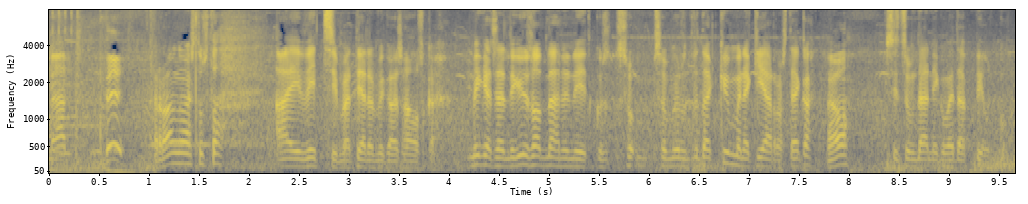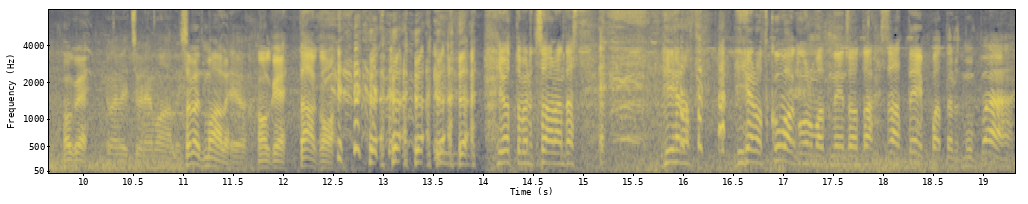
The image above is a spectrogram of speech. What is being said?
Nätti! Rangaistusta. Ai vitsi, mä tiedän mikä olisi hauska. Mikä se, niin kyllä sä oot nähnyt niitä, kun sun, sun joudut vetää kymmenen kierrosta eka. Joo. Sit sun pitää niinku vetää pilkku. Okei. Okay. Ja mä vitsi menee maaliin. Sä menet maaliin? Joo. Okei, okay. tää on kova. Jotta me nyt saadaan tästä hienot, hienot kuvakulmat, niin tota, sä saat teippaa nyt mun päähän.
